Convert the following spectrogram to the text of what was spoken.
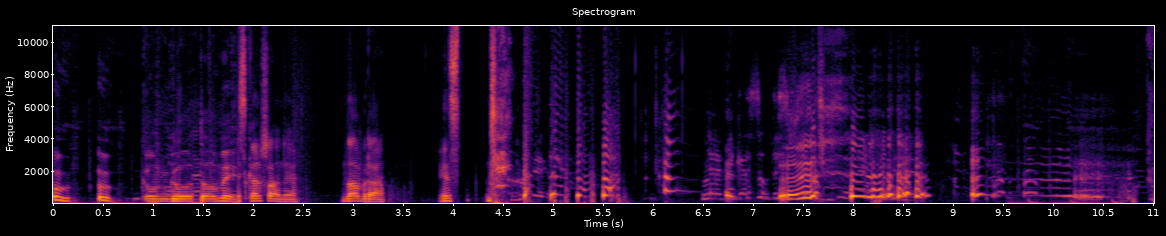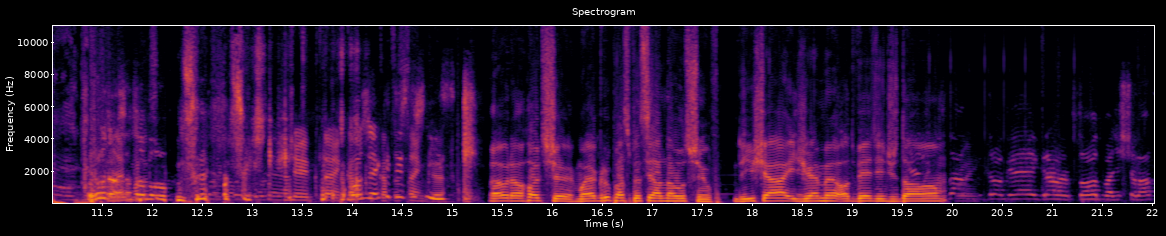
U, u, Kongo to my. Skończony. Dobra. Więc Nie, Biggerson, ty jesteś... Ruda za tobą. Cię ten, Boże, jaki ty jesteś niski. Dobra, chodźcie. Moja grupa specjalna uczniów. Dzisiaj idziemy odwiedzić dom. To 20 lat.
